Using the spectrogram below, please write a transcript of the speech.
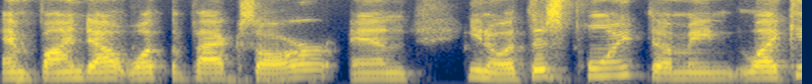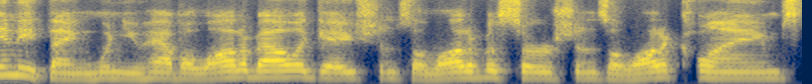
and find out what the facts are. And you know, at this point, I mean, like anything, when you have a lot of allegations, a lot of assertions, a lot of claims,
